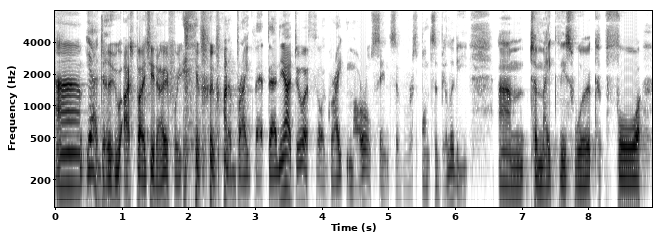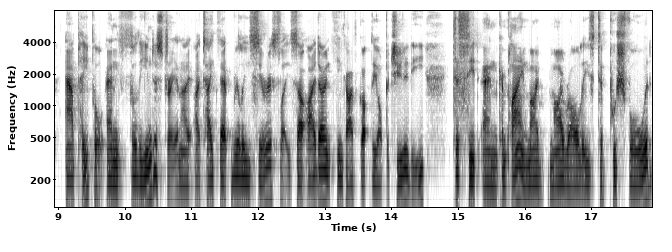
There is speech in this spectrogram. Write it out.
Um, yeah, I do. I suppose you know if we if we want to break that down, yeah, I do. I feel a great moral sense of responsibility um, to make this work for our people and for the industry, and I, I take that really seriously. So I don't think I've got the opportunity to sit and complain. My my role is to push forward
